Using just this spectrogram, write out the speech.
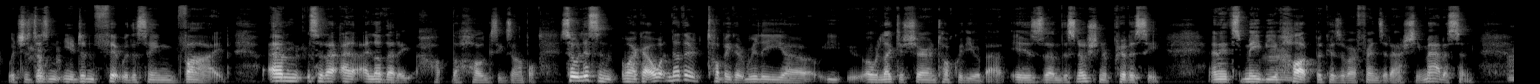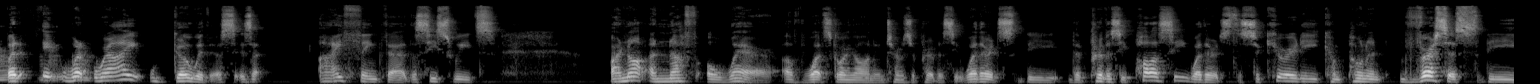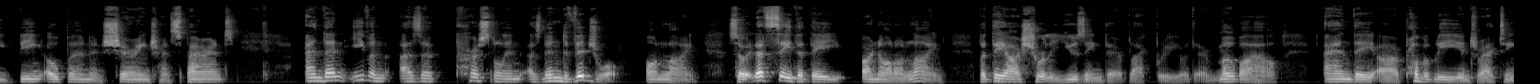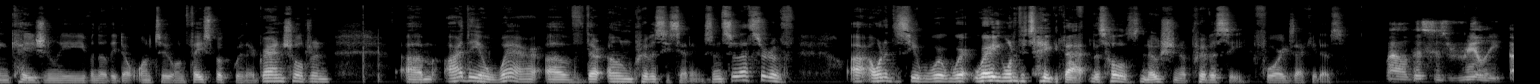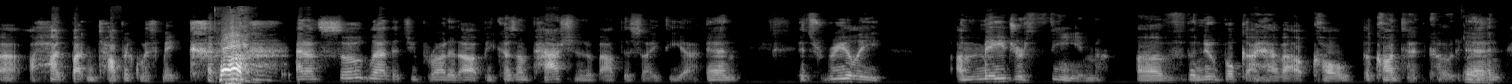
which just doesn't it doesn't fit with the same vibe. Um, so that I, I love that uh, the hogs example. So listen, Mark, I, another topic that really uh, I would like to share and talk with you about is um, this notion of privacy, and it's maybe Mm. hot because of our friends at Ashley Madison. Mm, But mm, it, where, where I go with this is that I think that the C suites are not enough aware of what's going on in terms of privacy, whether it's the, the privacy policy, whether it's the security component versus the being open and sharing, transparent, and then even as a personal, in, as an individual online. So let's say that they are not online, but they are surely using their BlackBerry or their mobile, and they are probably interacting occasionally, even though they don't want to, on Facebook with their grandchildren. Um, are they aware of their own privacy settings? And so that's sort of, uh, I wanted to see where, where, where you wanted to take that, this whole notion of privacy for executives. Well, this is really uh, a hot button topic with me. And I'm so glad that you brought it up because I'm passionate about this idea. And it's really a major theme of the new book I have out called The Content Code. Yeah. And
